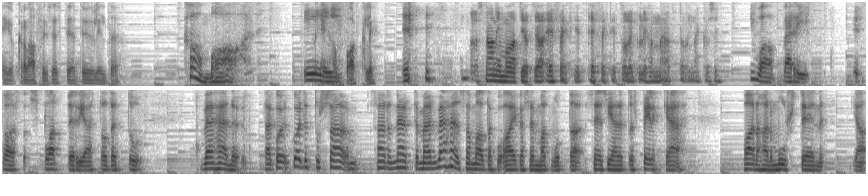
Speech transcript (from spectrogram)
Niinkö graafisesti ja tyyliltä. Come on! Ei. Ihan pakli. Nämä animaatiot ja efektit, efektit oli kyllä ihan näyttävän näköisiä. Kiva väri taas splatteria, että otettu vähän, tai ko- koitettu saa, saada näyttämään vähän samalta kuin aikaisemmat, mutta sen sijaan, että olisi pelkkää vanhan musteen ja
